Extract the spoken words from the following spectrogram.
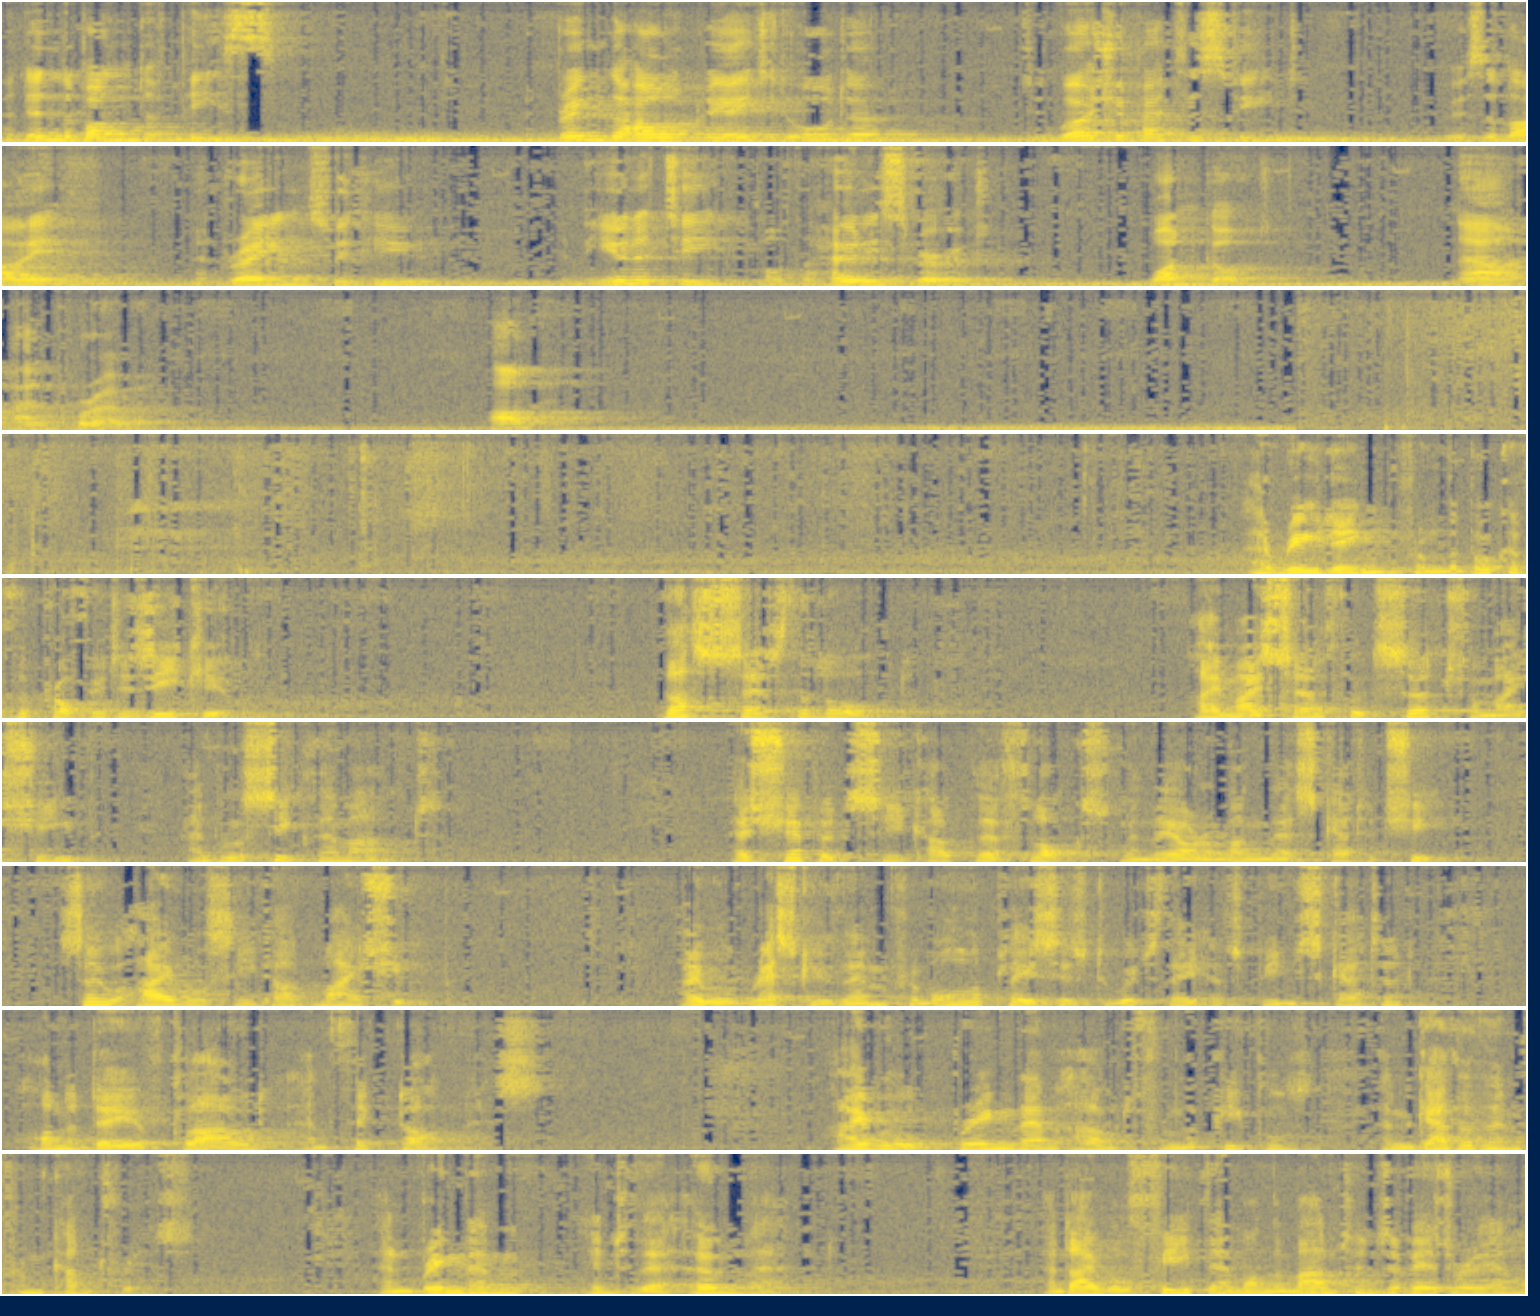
and in the bond of peace, and bring the whole created order to worship at his feet, who is alive and reigns with you the unity of the Holy Spirit, one God, now and forever. Amen. A reading from the book of the prophet Ezekiel. Thus says the Lord I myself will search for my sheep and will seek them out. As shepherds seek out their flocks when they are among their scattered sheep, so I will seek out my sheep. I will rescue them from all the places to which they have been scattered on a day of cloud and thick darkness. I will bring them out from the peoples and gather them from countries, and bring them into their own land. And I will feed them on the mountains of Israel,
